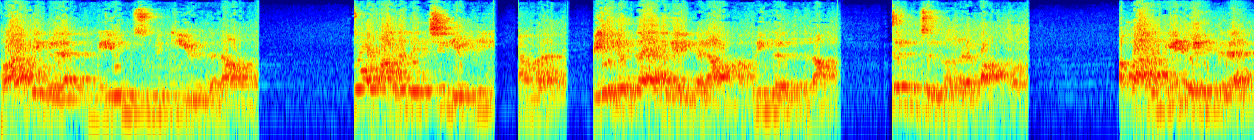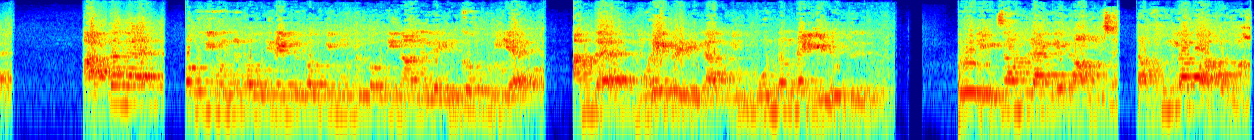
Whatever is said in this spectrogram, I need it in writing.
வார்த்தைகளை மேலும் சுருக்கி எழுதலாம்? சோ அதை வச்சு எப்படி நம்ம வேகத்தை அதிகரிக்கலாம் அப்படிங்கிறதுக்கு தான் சிறப்பு சுருக்கங்களை பார்ப்போம். அப்ப அதன் கீழே இருக்கிற அத்தனை பகுதி ஒன்று பகுதி ரெண்டு பகுதி மூன்று பகுதி நாலுல இருக்கக்கூடிய அந்த முறைகள் எல்லாத்தையும் ஒன்னொன்ன எடுத்து ஒரு எக்ஸாம்பிளா இங்க காமிச்சு நான் ஃபுல்லா பார்த்துடலாம்.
